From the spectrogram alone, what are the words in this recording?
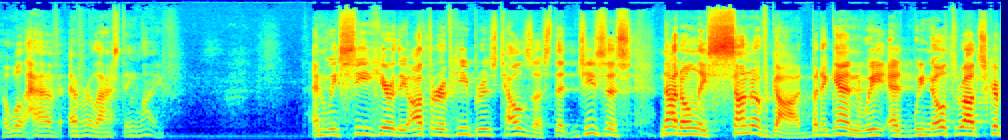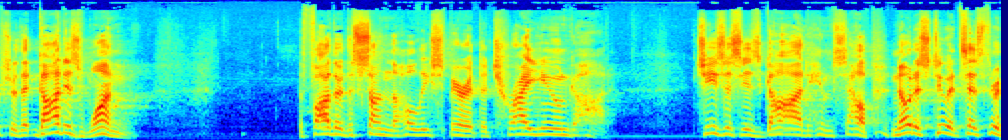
but will have everlasting life. And we see here the author of Hebrews tells us that Jesus, not only Son of God, but again, we, uh, we know throughout Scripture that God is one the Father, the Son, the Holy Spirit, the triune God. Jesus is God Himself. Notice too, it says through,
